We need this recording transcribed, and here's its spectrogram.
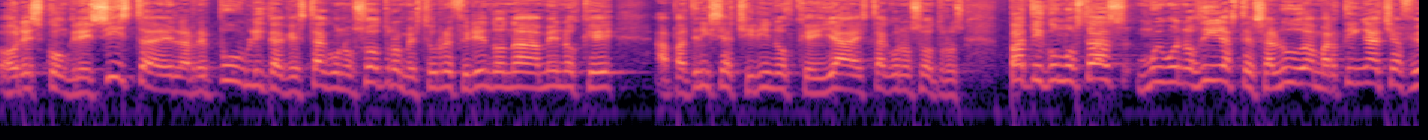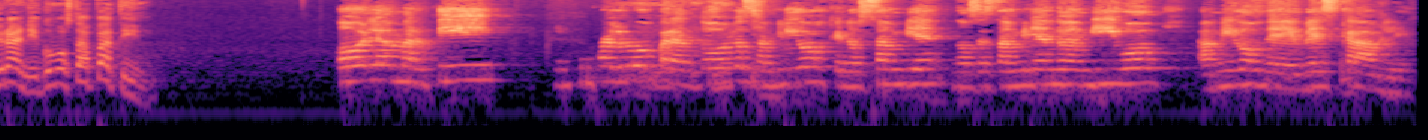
ahora es congresista de la República que está con nosotros, me estoy refiriendo nada menos que a Patricia Chirinos que ya está con nosotros. Pati, ¿cómo estás? Muy buenos días, te saluda Martín H. Fiorani. ¿Cómo estás, Pati? Hola, Martín. Un saludo para todos los amigos que nos están, bien, nos están viendo en vivo, amigos de Ves Cable.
